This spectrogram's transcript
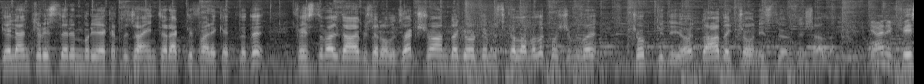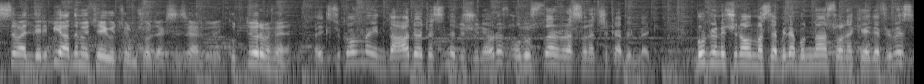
Gelen turistlerin buraya katacağı interaktif hareketle de festival daha güzel olacak. Şu anda gördüğümüz kalabalık hoşumuza çok gidiyor. Daha da çoğunu istiyoruz inşallah. Yani festivalleri bir adım öteye götürmüş olacaksınız böyle. Kutluyorum efendim. Eksik olmayın. Daha da ötesini de düşünüyoruz. Uluslararasına çıkabilmek. Bugün için olmasa bile bundan sonraki hedefimiz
